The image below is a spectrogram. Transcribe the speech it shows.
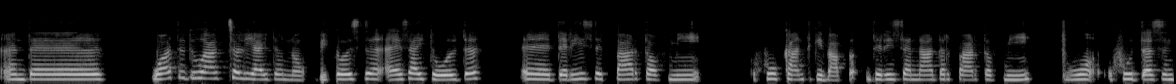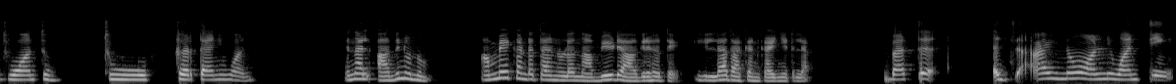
And uh, what to do actually, I don't know because uh, as I told, uh, there is a part of me who can't give up. There is another part of me who- who doesn't want to to hurt anyone. എന്നാൽ അതിനൊന്നും അമ്മയെ കണ്ടെത്താനുള്ള നവ്യയുടെ ആഗ്രഹത്തെ ഇല്ലാതാക്കാൻ കഴിഞ്ഞിട്ടില്ല but I know only one thing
